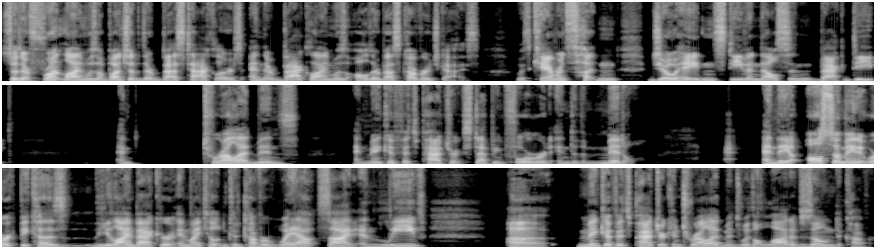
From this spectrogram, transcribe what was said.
so their front line was a bunch of their best tacklers and their back line was all their best coverage guys with Cameron Sutton, Joe Haden, Steven Nelson back deep, and Terrell Edmunds and Minkah Fitzpatrick stepping forward into the middle. And they also made it work because the linebacker and Mike Hilton could cover way outside and leave uh, Minkah Fitzpatrick and Terrell Edmunds with a lot of zone to cover,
